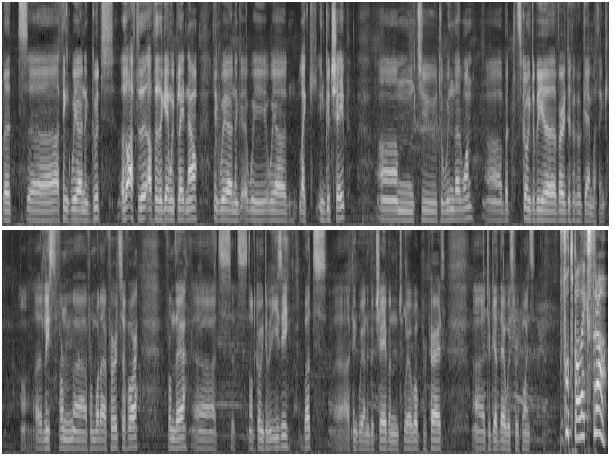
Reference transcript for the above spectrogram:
but uh, I think we are in a good after the, after the game we played now. I think we are in a, we we are like in good shape um, to to win that one. Uh, but it's going to be a very difficult game, I think. Uh, at least from uh, from what I've heard so far. From there, uh, it's it's not going to be easy, but uh, I think we're in a good shape and we're well prepared to get there with three points. Fotball Extra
